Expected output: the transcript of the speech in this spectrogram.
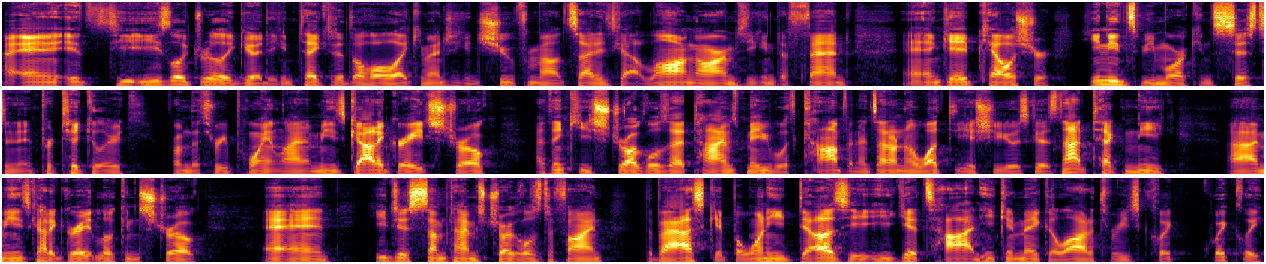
And it's he, he's looked really good. He can take it to the hole, like you mentioned. He can shoot from outside. He's got long arms. He can defend. And Gabe Kalscheur, he needs to be more consistent, and particularly from the three point line. I mean, he's got a great stroke. I think he struggles at times, maybe with confidence. I don't know what the issue is because it's not technique. Uh, I mean, he's got a great looking stroke, and, he just sometimes struggles to find the basket. But when he does, he, he gets hot and he can make a lot of threes quick, quickly.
